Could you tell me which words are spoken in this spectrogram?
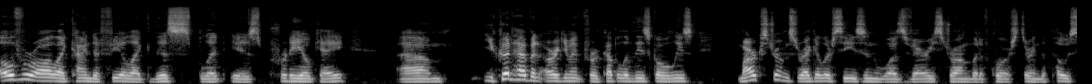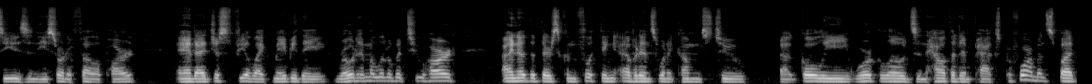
Overall, I kind of feel like this split is pretty okay. Um, you could have an argument for a couple of these goalies. Markstrom's regular season was very strong, but of course, during the postseason, he sort of fell apart. And I just feel like maybe they rode him a little bit too hard. I know that there's conflicting evidence when it comes to uh, goalie workloads and how that impacts performance, but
